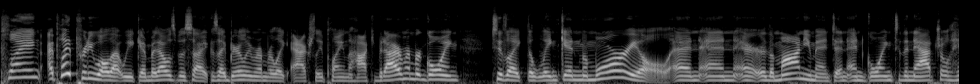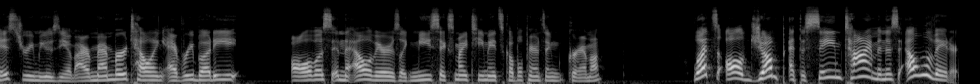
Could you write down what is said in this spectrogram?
playing I played pretty well that weekend, but that was beside because I barely remember like actually playing the hockey. But I remember going to like the Lincoln Memorial and and or the monument and, and going to the Natural History Museum. I remember telling everybody, all of us in the elevators, like me, six of my teammates, couple parents, and grandma, let's all jump at the same time in this elevator.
